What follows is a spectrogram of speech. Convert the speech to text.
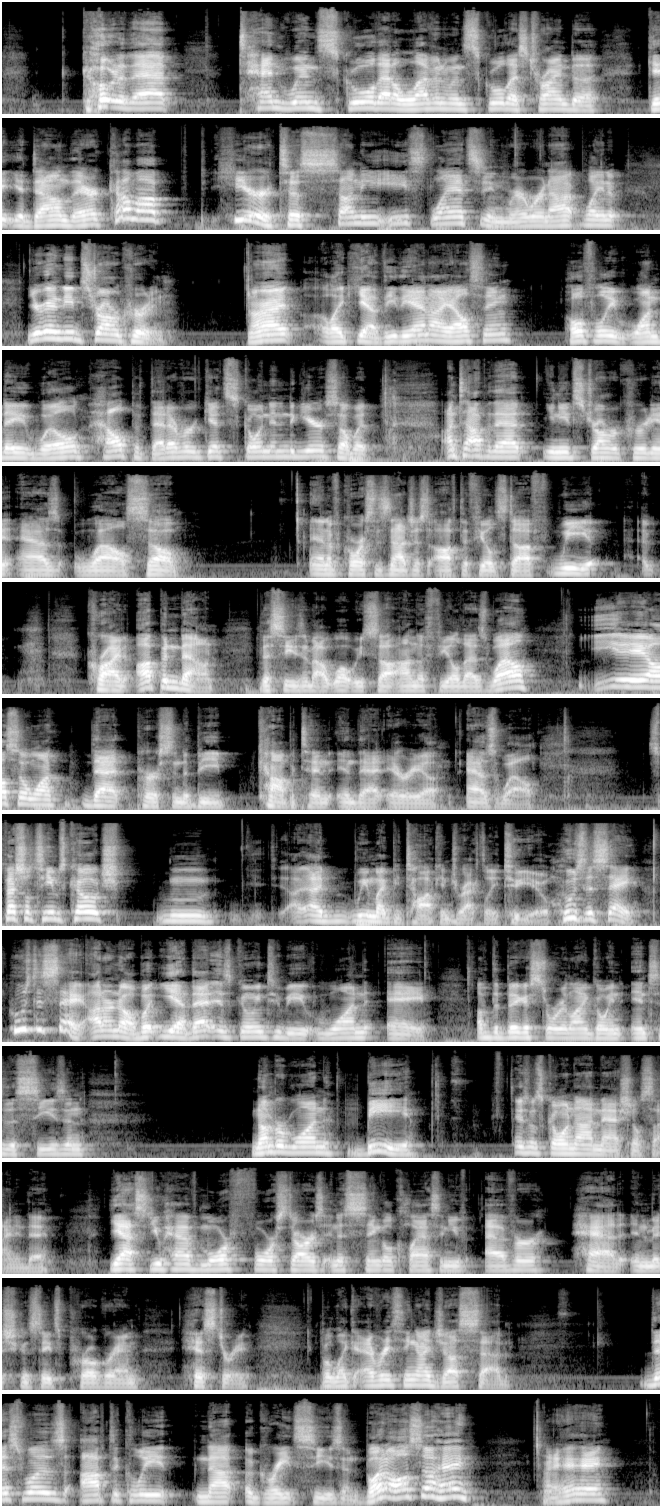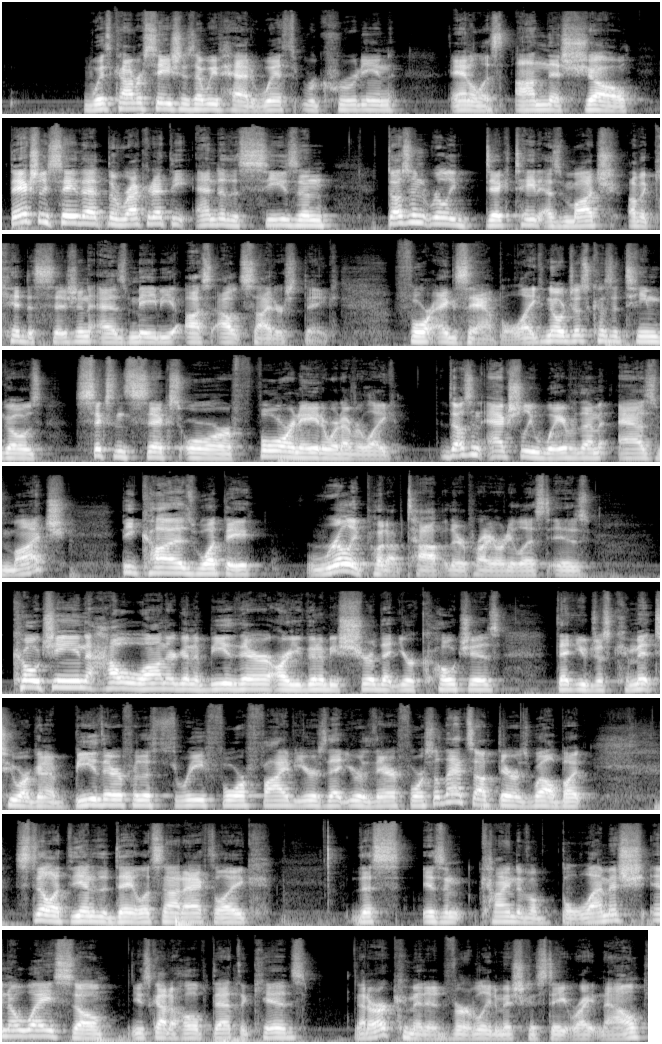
go to that 10 win school, that 11 win school that's trying to get you down there, come up here to sunny East Lansing where we're not playing it. You're going to need strong recruiting. All right? Like, yeah, the, the NIL thing, hopefully one day will help if that ever gets going into gear. So, but on top of that, you need strong recruiting as well. So, and of course, it's not just off the field stuff. We uh, cried up and down this season about what we saw on the field as well. You also want that person to be competent in that area as well. Special teams coach, mm, I, we might be talking directly to you. Who's to say? Who's to say? I don't know. But yeah, that is going to be 1A of the biggest storyline going into the season. Number 1B is what's going on National Signing Day. Yes, you have more four stars in a single class than you've ever had in Michigan State's program history. But like everything I just said, this was optically not a great season. But also, hey, hey, hey, hey with conversations that we've had with recruiting analysts on this show, they actually say that the record at the end of the season doesn't really dictate as much of a kid decision as maybe us outsiders think. For example, like no, just because a team goes six and six or four and eight or whatever, like doesn't actually waver them as much because what they really put up top of their priority list is coaching, how long they're going to be there. Are you going to be sure that your coaches that you just commit to are going to be there for the three, four, five years that you're there for. So that's up there as well. But still, at the end of the day, let's not act like this isn't kind of a blemish in a way. So you just got to hope that the kids that are committed verbally to Michigan State right now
